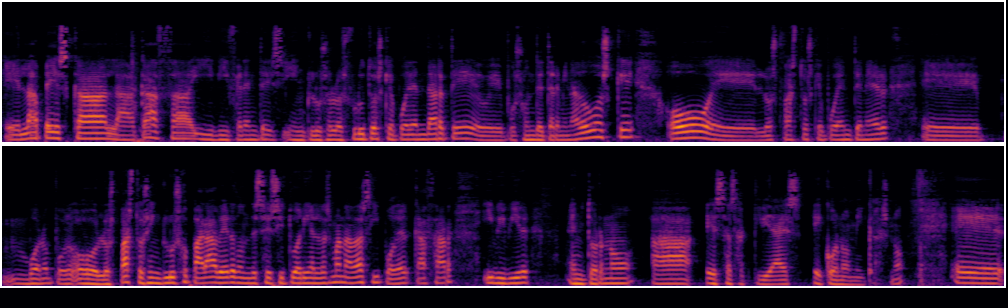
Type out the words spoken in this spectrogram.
eh, la pesca, la caza y diferentes, incluso los frutos que pueden darte eh, pues un determinado bosque o eh, los pastos que pueden tener, bueno, pues, o los pastos incluso para ver dónde se situarían las manadas y poder cazar y vivir en torno a esas actividades económicas. ¿no? Eh,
